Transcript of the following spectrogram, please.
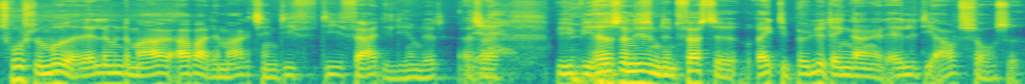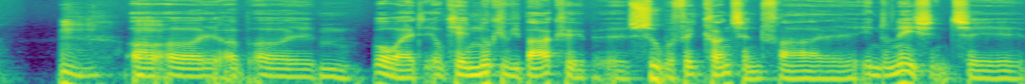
trussel mod, at alle dem, der arbejder i marketing, de, de er færdige lige om lidt. Altså, ja. vi, vi havde sådan ligesom den første rigtige bølge dengang, at alle de outsourcede. Mm. Og, og, og, og øhm, hvor at, okay, nu kan vi bare købe øh, super fedt content fra øh, Indonesien til,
